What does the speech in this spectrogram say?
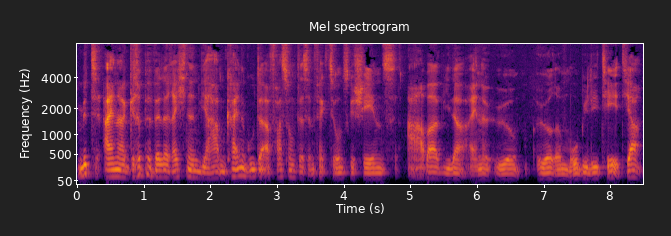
mit einer Grippewelle rechnen. Wir haben keine gute Erfassung des Infektionsgeschehens, aber wieder eine höhere Mobilität. Ja,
